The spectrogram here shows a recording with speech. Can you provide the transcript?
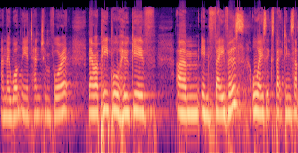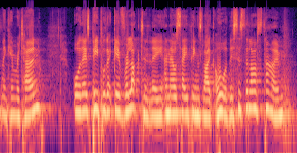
and they want the attention for it. There are people who give um, in favours, always expecting something in return. Or there's people that give reluctantly, and they'll say things like, Oh, this is the last time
